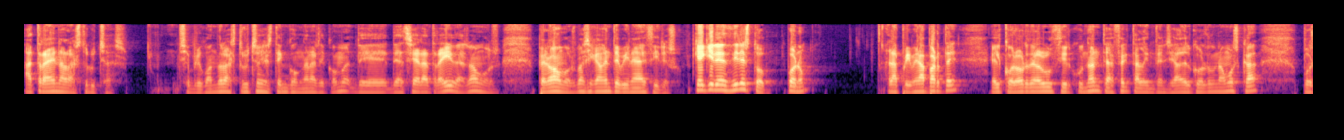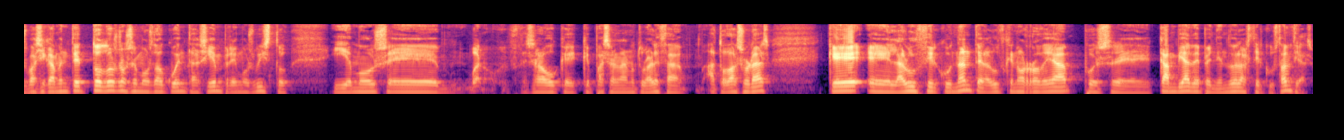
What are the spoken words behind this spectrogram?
atraen a las truchas. Siempre y cuando las truchas estén con ganas de, de ser atraídas, vamos. Pero vamos, básicamente viene a decir eso. ¿Qué quiere decir esto? Bueno, la primera parte, el color de la luz circundante afecta a la intensidad del color de una mosca, pues básicamente todos nos hemos dado cuenta, siempre hemos visto y hemos, eh, bueno, es algo que, pasa en la naturaleza a todas horas, que eh, la luz circundante, la luz que nos rodea, pues eh, cambia dependiendo de las circunstancias.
